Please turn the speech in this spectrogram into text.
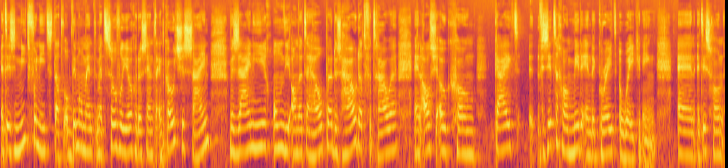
het is niet voor niets dat we op dit moment met zoveel yogadocenten en coaches zijn. We zijn hier om die ander te helpen. Dus hou dat vertrouwen. En als je ook gewoon kijkt, we zitten gewoon midden in de Great Awakening. En het is gewoon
